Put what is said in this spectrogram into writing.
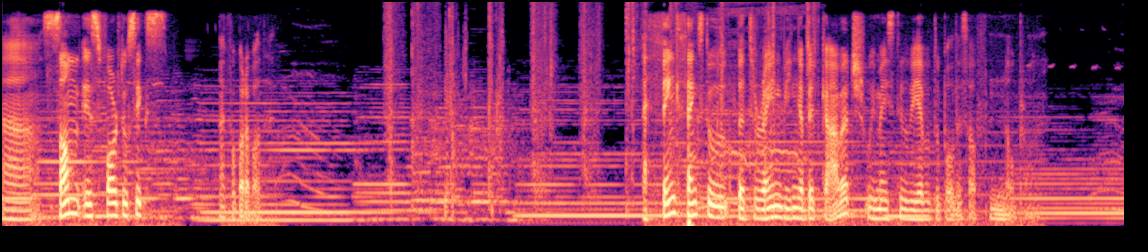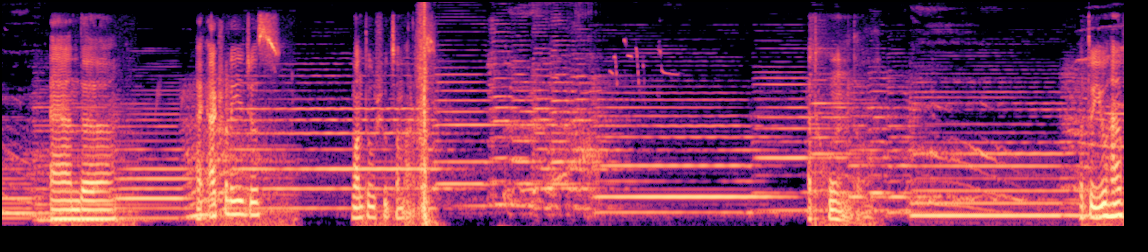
Uh, sum is 4 to 6. I forgot about that. I think thanks to the terrain being a bit garbage, we may still be able to pull this off, no problem. And uh, I actually just want to shoot some arrows. whom though. But do you have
